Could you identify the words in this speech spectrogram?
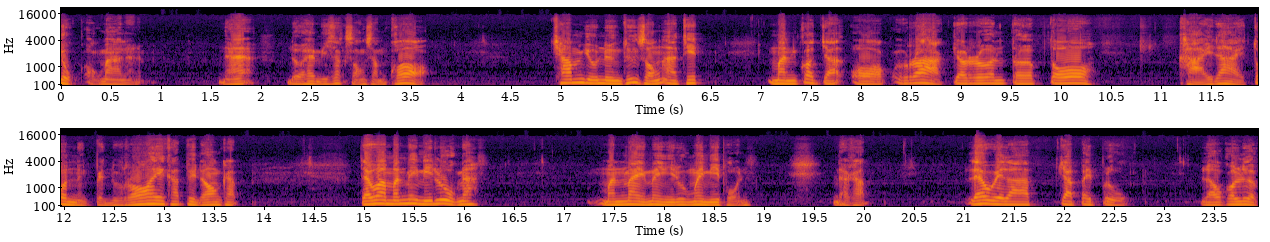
จุกออกมานะนะ โดยให้มีสักสองสามข้อชำอยู่หนึ่งถึงสองอาทิตย์ มันก็จะออกรากเจริญเติบโต ขายได้ต้นหนึ่งเป็นร้อยครับพี่น้องครับ แต่ว่ามันไม่มีลูกนะ มันไม่ไม่มีลูกไม่มีผลนะครับ แล้วเวลาจะไปปลูก เราก็เลือก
